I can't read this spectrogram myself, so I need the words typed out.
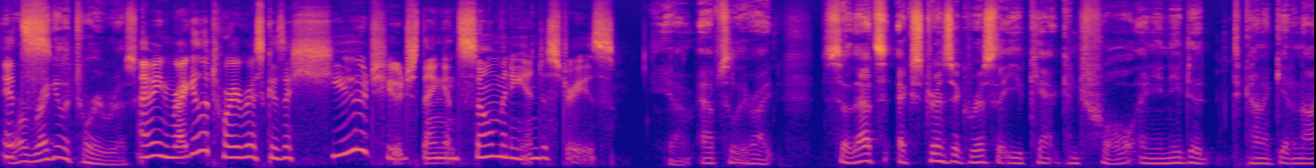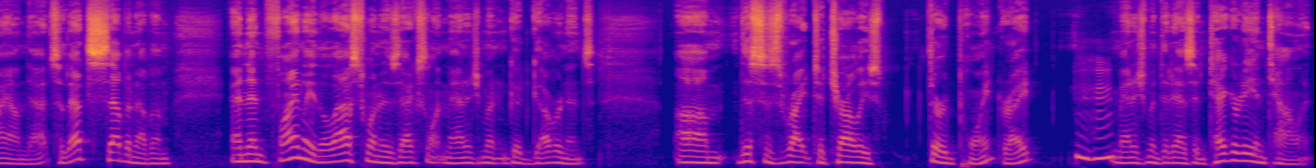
or regulatory risk. I mean, regulatory risk is a huge, huge thing in so many industries. Yeah, absolutely right. So that's extrinsic risk that you can't control, and you need to, to kind of get an eye on that. So that's seven of them. And then finally, the last one is excellent management and good governance. Um, this is right to Charlie's third point, right? Management that has integrity and talent.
